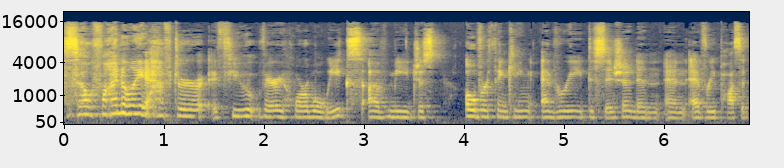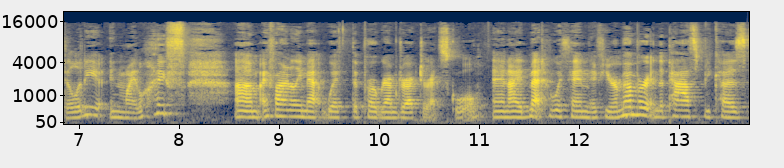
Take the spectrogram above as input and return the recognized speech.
So finally, after a few very horrible weeks of me just overthinking every decision and, and every possibility in my life, um, I finally met with the program director at school. And I had met with him, if you remember, in the past because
